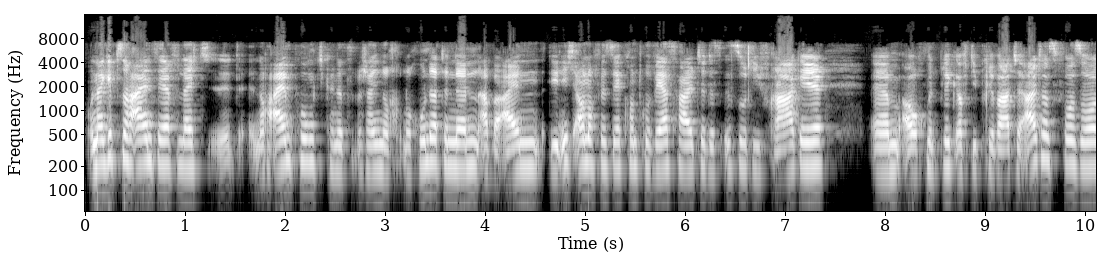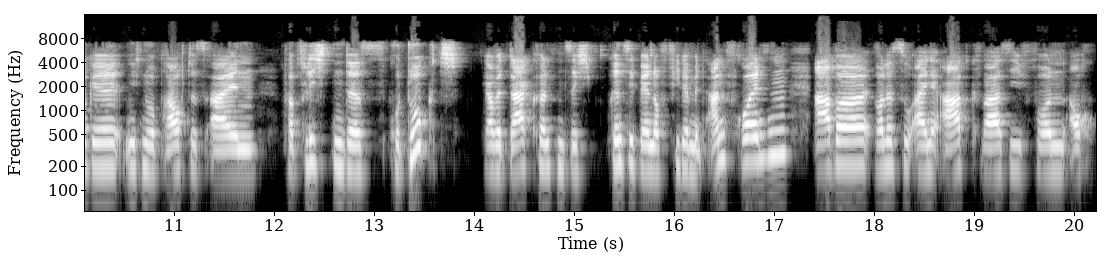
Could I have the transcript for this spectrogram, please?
Und dann gibt's noch einen, sehr vielleicht äh, noch einen Punkt, ich kann jetzt wahrscheinlich noch, noch hunderte nennen, aber einen, den ich auch noch für sehr kontrovers halte, das ist so die Frage, ähm, auch mit Blick auf die private Altersvorsorge, nicht nur braucht es ein verpflichtendes Produkt, ich glaube, da könnten sich prinzipiell noch viele mit anfreunden, aber soll es so eine Art quasi von auch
